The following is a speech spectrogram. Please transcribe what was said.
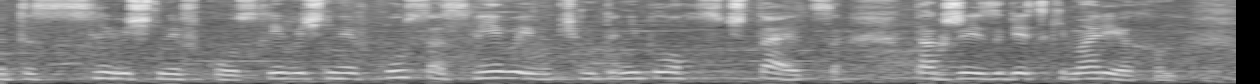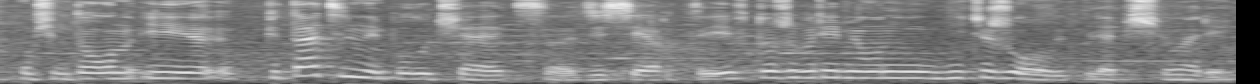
это сливочный вкус. Сливочный вкус, а сливой, в общем-то, неплохо сочетается. Также и с грецким орехом. В общем-то, он и питательный получается десерт, и в то же время он не тяжелый для пищеварения.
